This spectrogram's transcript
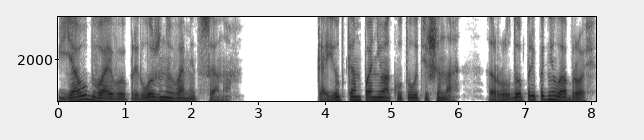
я удваиваю предложенную вами цену». Кают-компанию окутала тишина — Рудо приподняла бровь.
